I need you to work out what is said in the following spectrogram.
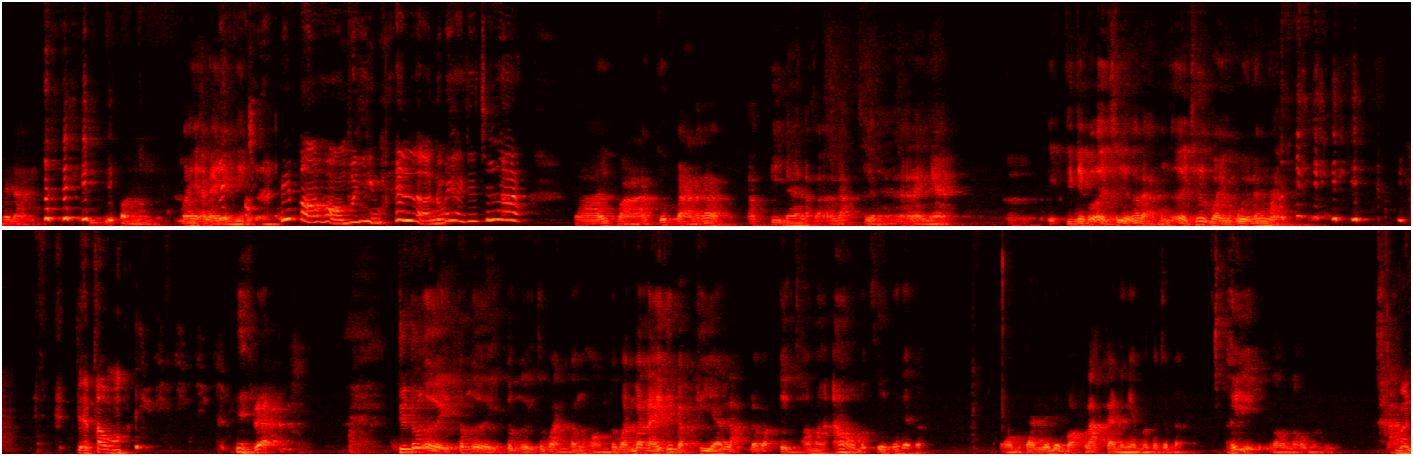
ไม่นานพี่เป็นคนไม่อะไรอย่างนี้พี่ปองหอมผู้หญิงเป็นเหรอหนูไม่อยากจะเชื่อซ้ายขวาจุ๊บปากแล้วก็รักพี่นะแล้วก็รักเธอนะอะไรเงี้ยเออ จริงๆก็เอ่ยชื่อเขาแหละมึงเอ่ยชื่อบ่อยกว่ากูอีกนั่งหนาเจ๊ต้มอีกแล้วคือต้องเอ่ยต้องเอ่ยต้องเอ่ยทุกวันต้องหอมทุกวันวันไหนที่แบบเพลียหลับแล้วแบบตื่นเช้ามาอ้าวเมื่อคืนไม่ได้แบบหอมกันไม่ได้บอกรักกันอย่างเงี้ยมันก็จะแบบเฮ้ยเราเรามันขาดเหมือน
